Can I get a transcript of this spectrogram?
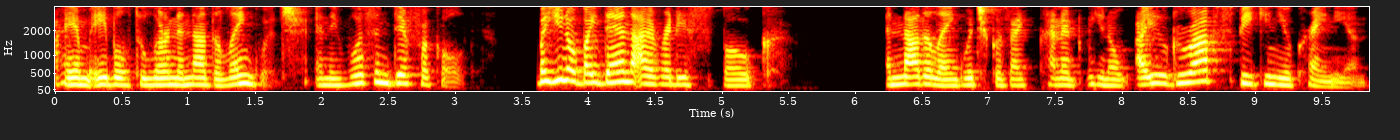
I am able to learn another language and it wasn't difficult. But, you know, by then I already spoke another language because I kind of, you know, I grew up speaking Ukrainian.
